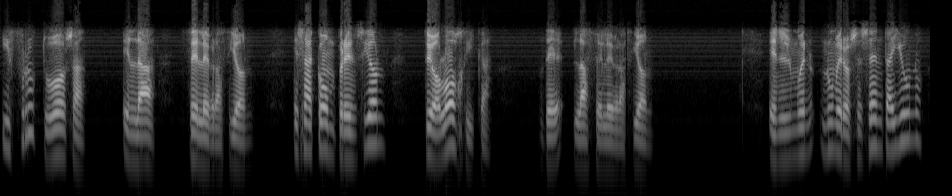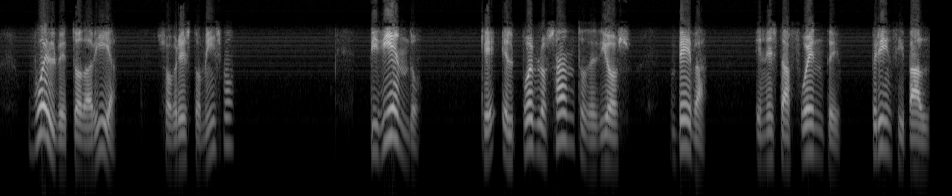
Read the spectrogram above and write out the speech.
y fructuosa en la celebración, esa comprensión teológica de la celebración. En el número 61 vuelve todavía sobre esto mismo, pidiendo que el pueblo santo de Dios beba en esta fuente principal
